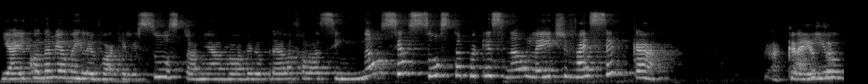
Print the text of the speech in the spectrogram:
E aí, quando a minha mãe levou aquele susto, a minha avó virou para ela e falou assim: Não se assusta, porque senão o leite vai secar. A crença eu...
